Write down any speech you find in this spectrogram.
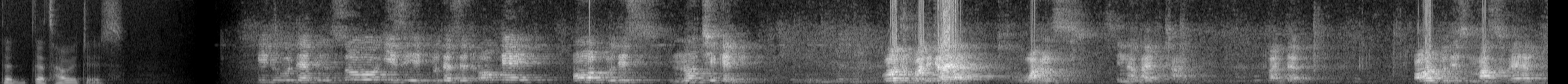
that that's how it is. It would have been so easy buddha said okay all buddhists no chicken. Go to bodhigaya once in a lifetime. Like that. All buddhists must wear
